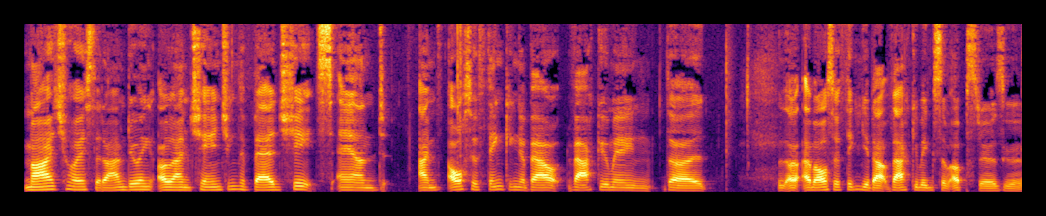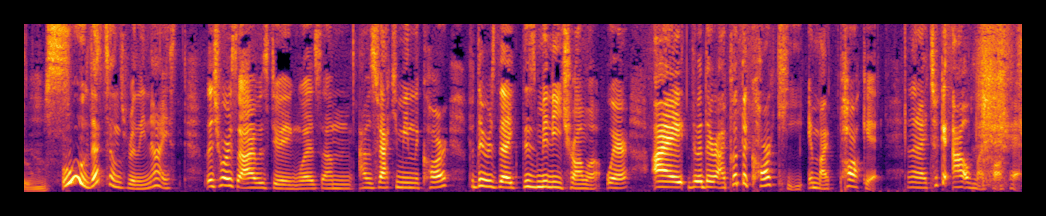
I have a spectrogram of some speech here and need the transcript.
My choice that I'm doing, oh, I'm changing the bed sheets, and I'm also thinking about vacuuming the. Uh, I'm also thinking about vacuuming some upstairs rooms. Ooh, that sounds really nice. The chores that I was doing was um, I was vacuuming the car, but there was like this mini trauma where I there I put the car key in my pocket, and then I took it out of my pocket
